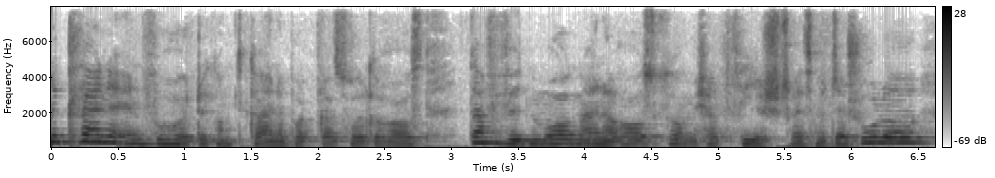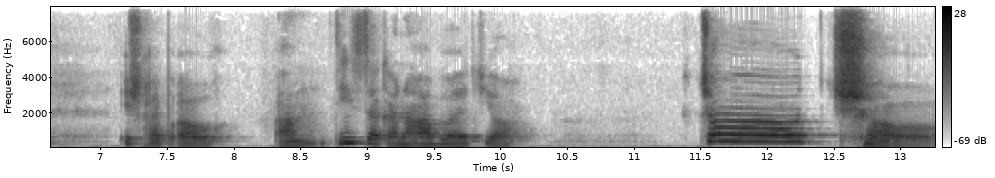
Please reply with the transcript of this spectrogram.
Eine kleine Info, heute kommt keine Podcast-Folge raus. Dafür wird morgen eine rauskommen. Ich habe viel Stress mit der Schule. Ich schreibe auch am Dienstag eine Arbeit. Ja. Ciao, ciao.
